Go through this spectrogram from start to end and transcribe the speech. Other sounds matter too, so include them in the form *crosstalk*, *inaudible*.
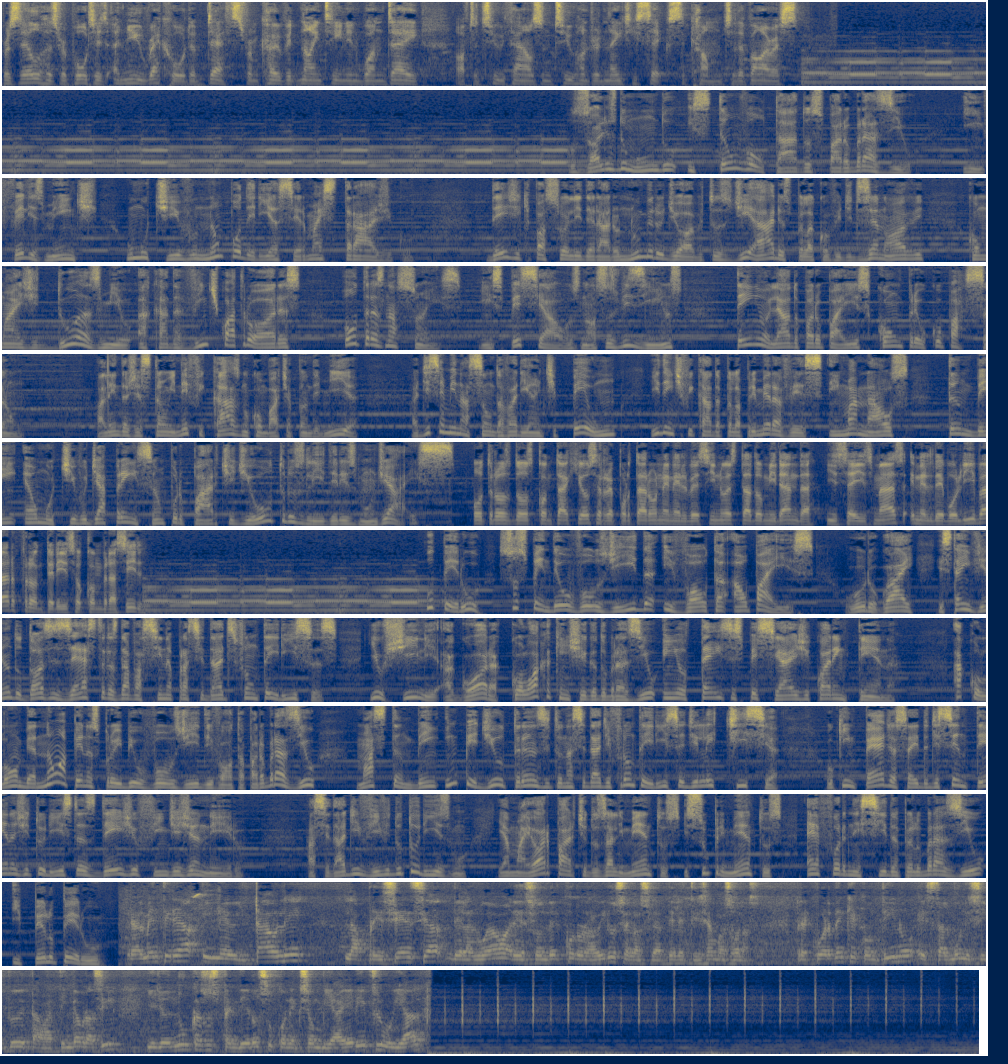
Brazil has reported a new record of deaths from COVID 19 in one day after 2,286 succumbed to the virus. Os olhos do mundo estão voltados para o Brasil e, infelizmente, o motivo não poderia ser mais trágico. Desde que passou a liderar o número de óbitos diários pela Covid-19, com mais de 2 mil a cada 24 horas, outras nações, em especial os nossos vizinhos, têm olhado para o país com preocupação. Além da gestão ineficaz no combate à pandemia, a disseminação da variante P1, identificada pela primeira vez em Manaus, também é um motivo de apreensão por parte de outros líderes mundiais. Otros dos contagios se reportaron en el vecino estado Miranda y seis más en el de Bolívar, fronterizo con Brasil. O Peru suspendeu voos de ida e volta ao país. O Uruguai está enviando doses extras da vacina para cidades fronteiriças. E o Chile, agora, coloca quem chega do Brasil em hotéis especiais de quarentena. A Colômbia não apenas proibiu voos de ida e volta para o Brasil, mas também impediu o trânsito na cidade fronteiriça de Letícia, o que impede a saída de centenas de turistas desde o fim de janeiro. A cidade vive do turismo e a maior parte dos alimentos e suprimentos é fornecida pelo Brasil e pelo Peru. Realmente era inevitável la presencia de la nueva variación del coronavirus en la ciudad de Leticia, Amazonas. Recuerden que continuo está el municipio de Tabatinga, Brasil, y ellos nunca suspendieron su conexión vía aérea y fluvial.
